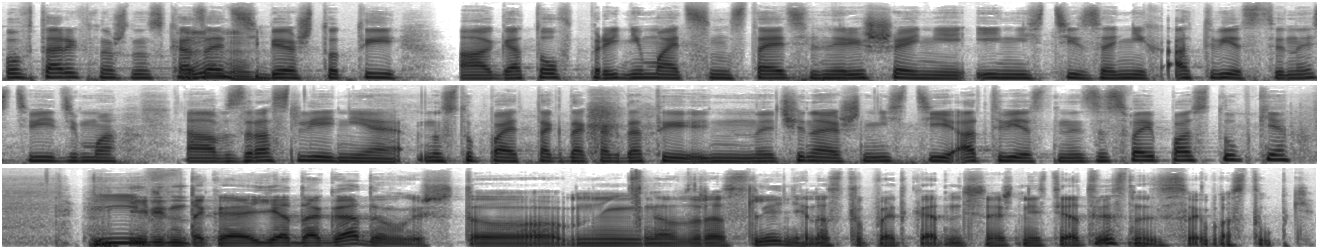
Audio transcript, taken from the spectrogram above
Во-вторых, нужно сказать mm. себе, что ты а, готов принимать самостоятельные решения и нести за них ответственность. Видимо, а, взросление наступает тогда, когда ты начинаешь нести ответственность за свои поступки. И... Ирина такая, я догадываюсь, что взросление наступает, когда начинаешь нести ответственность за свои поступки.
